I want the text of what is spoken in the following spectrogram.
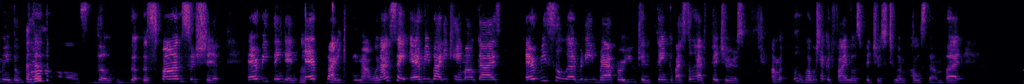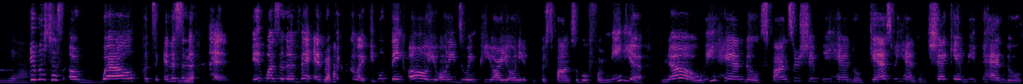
I mean, the girls, the, the the sponsorship, everything, and mm-hmm. everybody came out. When I say everybody came out, guys, every celebrity rapper you can think of. I still have pictures. I'm. Oh, I wish I could find those pictures too and post them. But yeah, it was just a well put. To, and it's an yeah. event it was an event. And remember like people think oh you're only doing pr you're only responsible for media. No we handled sponsorship we handled guests we handled check-in we handled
